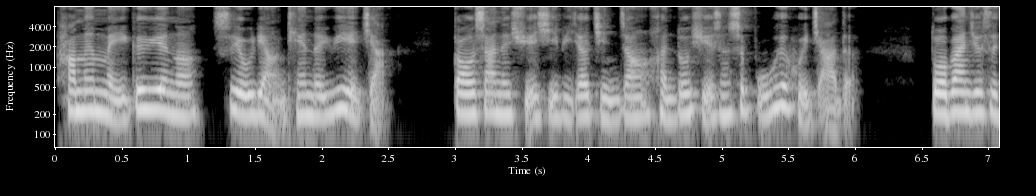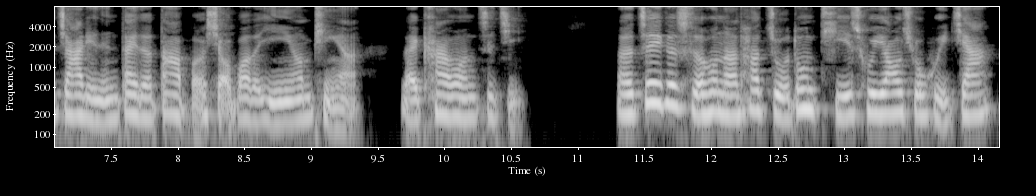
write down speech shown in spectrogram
他们每个月呢是有两天的月假，高三的学习比较紧张，很多学生是不会回家的，多半就是家里人带着大包小包的营养品啊来看望自己。而这个时候呢，他主动提出要求回家。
